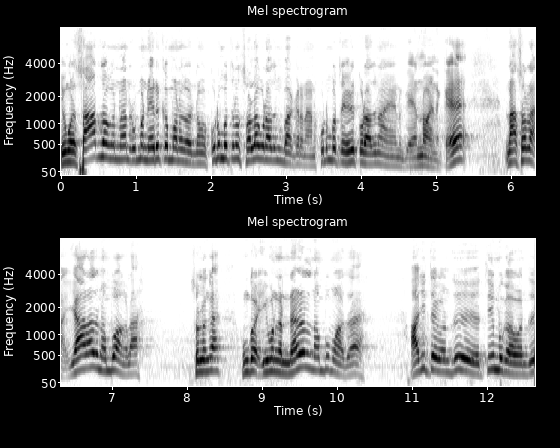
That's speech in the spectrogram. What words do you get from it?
இவங்களை சார்ந்தவங்க நான் ரொம்ப நெருக்கமானவங்க நம்ம குடும்பத்தில் சொல்லக்கூடாதுன்னு பார்க்குறேன் நான். குடும்பத்தை இழுக்கக்கூடாதுன்னு நான் எனக்கு எண்ணம் எனக்கு. நான் சொல்கிறேன் யாராவது நம்புவாங்களா? சொல்லுங்கள் உங்கள் இவனுங்க நிழல் நம்புமா அதை? அஜித்தை வந்து திமுக வந்து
